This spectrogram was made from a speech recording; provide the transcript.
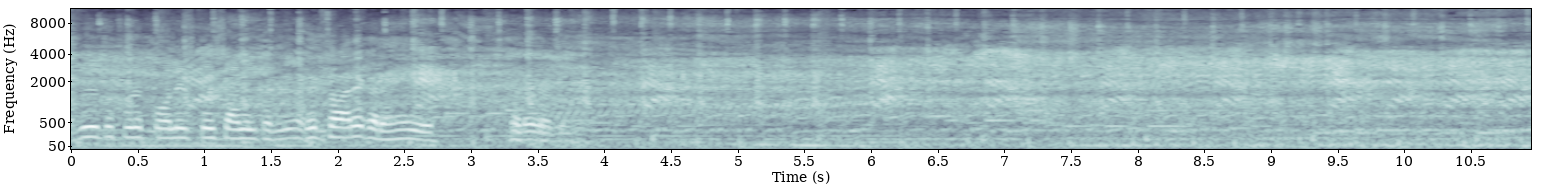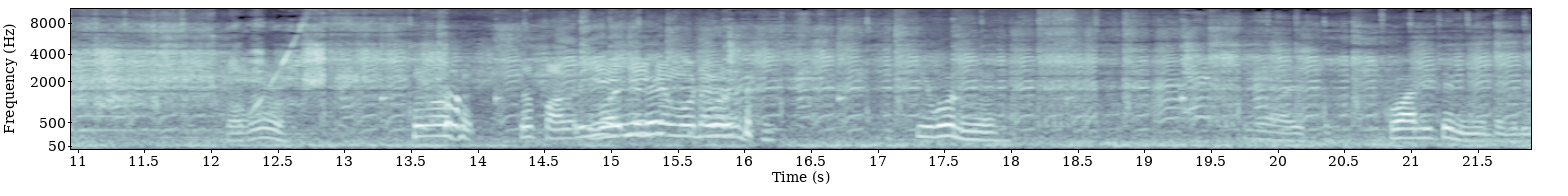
अभी तो पूरे कॉलेज को शामिल कर लिया। देख सारे करेंगे ये। खड़े करके बाबू। तो पागल ये ये क्या मोटा वो- कि वो नहीं है। क्वालिटी नहीं है तगड़ी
